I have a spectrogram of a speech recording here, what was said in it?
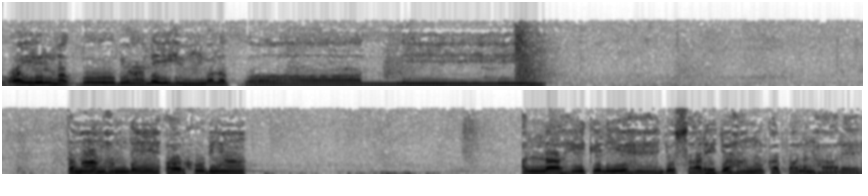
غير المغضوب عليهم ولا الضالين تمام حمدیں اور خوبیاں اللہ ہی کے لیے ہیں جو سارے جہانوں کا پالن ہار ہے۔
